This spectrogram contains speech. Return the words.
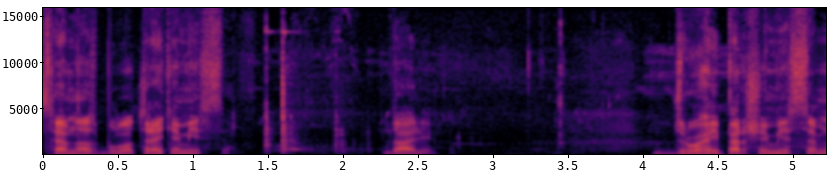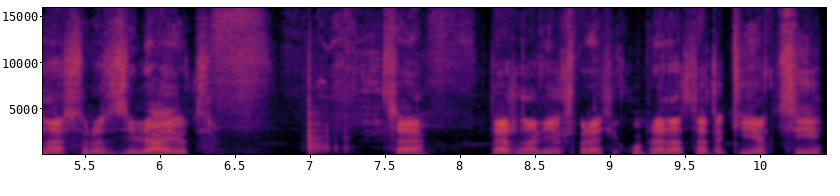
Це в нас було третє місце. Далі. Друге і перше місце в нас розділяють. Це теж на Аліекспресі куплена. Це такі як ці,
